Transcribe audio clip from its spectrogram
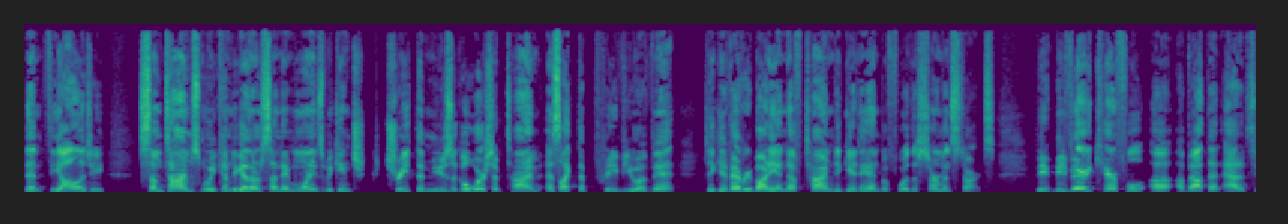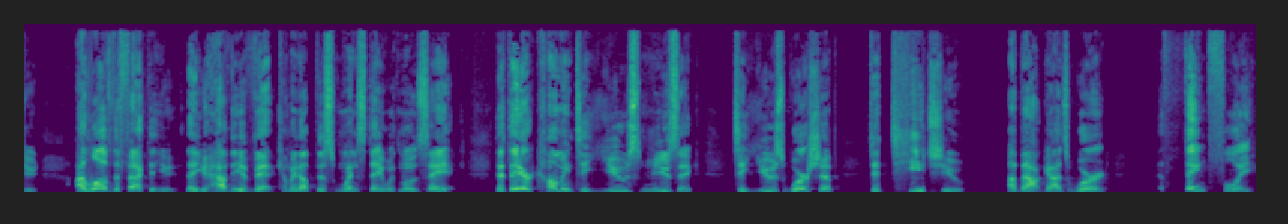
than theology. Sometimes when we come together on Sunday mornings, we can tr- treat the musical worship time as like the preview event to give everybody enough time to get in before the sermon starts. Be, be very careful uh, about that attitude. I love the fact that you, that you have the event coming up this Wednesday with Mosaic, that they are coming to use music, to use worship, to teach you about God's Word. Thankfully,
